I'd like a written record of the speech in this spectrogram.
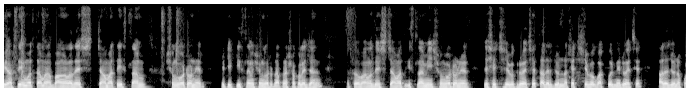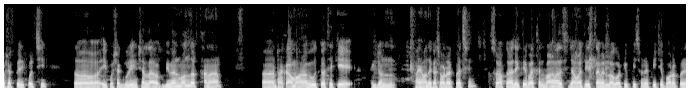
এই মুহূর্তে আমরা বাংলাদেশ জামাতে ইসলাম সংগঠনের, এটি একটি ইসলামী সংগঠন, আপনারা সকলে জানেন। তো বাংলাদেশ জামাত ইসলামী সংগঠনের যে স্বেচ্ছাসেবক রয়েছে, তাদের জন্য স্বেচ্ছাসেবক বা কর্মী রয়েছে, তাদের জন্য পোশাক তৈরি করছি। তো এই পোশাকগুলি ইনশাল্লাহ বিমানবন্দর থানা ঢাকা মহানগর উত্তর থেকে একজন ভাই আমাদের কাছে অর্ডার করেছেন। সো আপনারা দেখতেই পাচ্ছেন বাংলাদেশ জামাতে ইসলামের লগোটি পিছনে পিঠে বড় করে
